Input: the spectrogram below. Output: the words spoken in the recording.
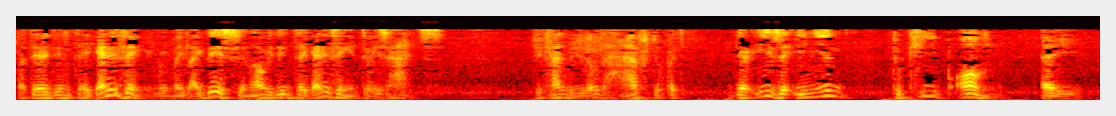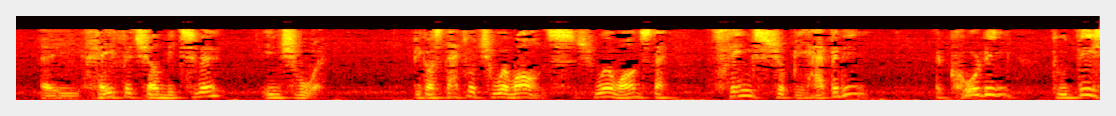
But there he didn't take anything. We made like this, you know. He didn't take anything into his hands. You can, you don't have to, but there is an inyan to keep on a a chayfet shel mitzvah in shvur, because that's what shvur wants. Shvur wants that things should be happening according to this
